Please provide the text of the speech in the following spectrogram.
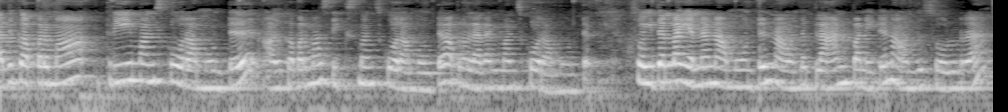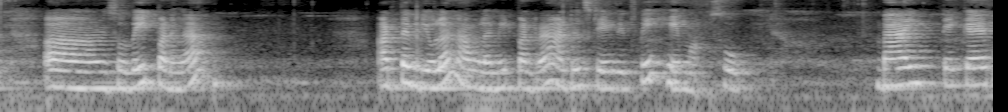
அதுக்கப்புறமா த்ரீ மந்த்ஸ்க்கு ஒரு அமௌண்ட்டு அதுக்கப்புறமா சிக்ஸ் மந்த்ஸ்க்கு ஒரு அமௌண்ட்டு அப்புறம் லெவன் மந்த்ஸ்க்கு ஒரு அமௌண்ட்டு ஸோ இதெல்லாம் என்னென்ன அமௌண்ட்டுன்னு நான் வந்து பிளான் பண்ணிவிட்டு நான் வந்து சொல்கிறேன் ஸோ வெயிட் பண்ணுங்கள் அடுத்த வீடியோவில் நான் உங்களை மீட் பண்ணுறேன் until stay with me Hema. So bye take care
